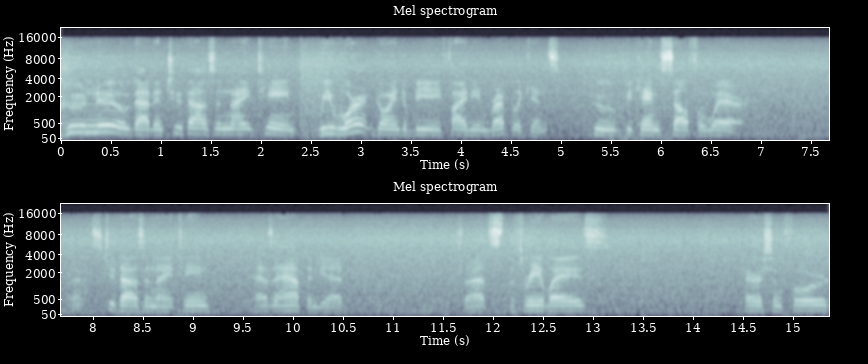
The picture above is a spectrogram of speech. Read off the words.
who knew that in 2019 we weren't going to be fighting replicants who became self-aware? It's 2019, hasn't happened yet. So that's the three ways Harrison Ford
